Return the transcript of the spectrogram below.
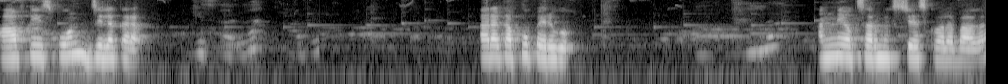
హాఫ్ టీ స్పూన్ జీలకర్ర. అరకప్పు పెరుగు. అన్నీ ఒకసారి మిక్స్ చేసుకోవాలి బాగా?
